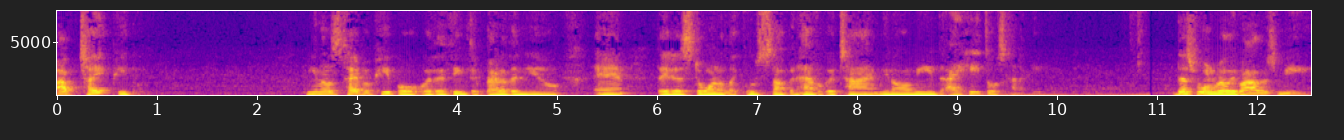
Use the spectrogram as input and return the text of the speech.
Uptight people. You know, those type of people where they think they're better than you and they just don't want to like loosen up and have a good time. You know what I mean? I hate those kind of people. This one really bothers me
